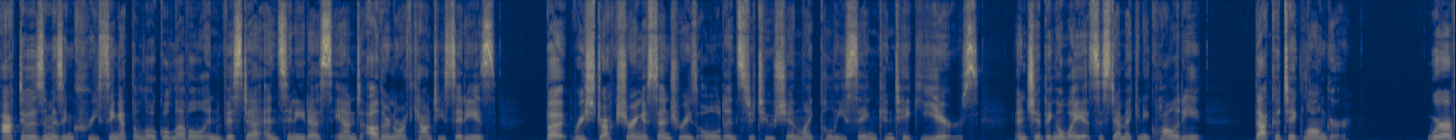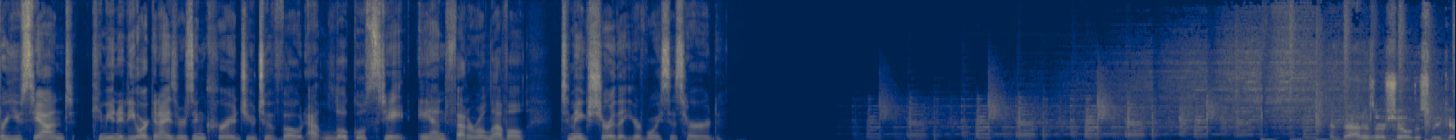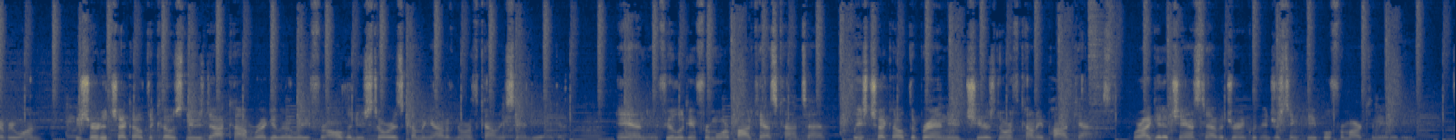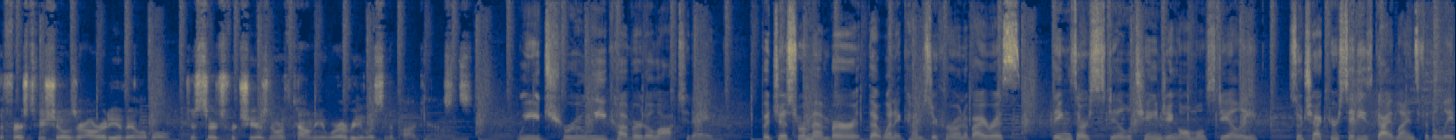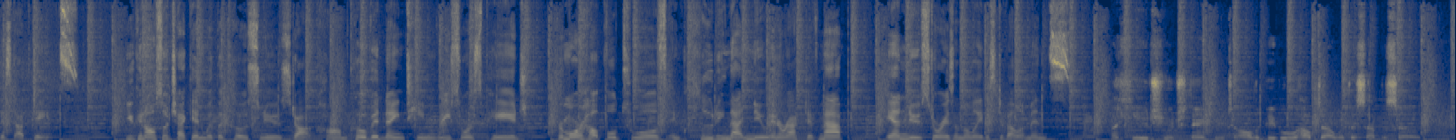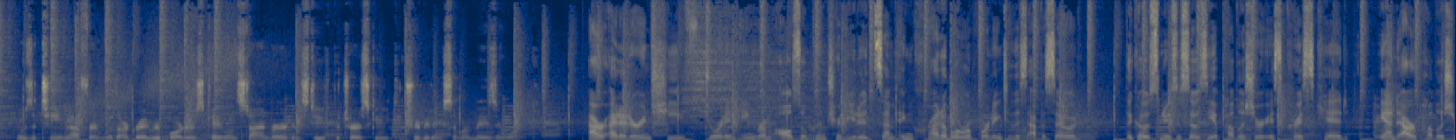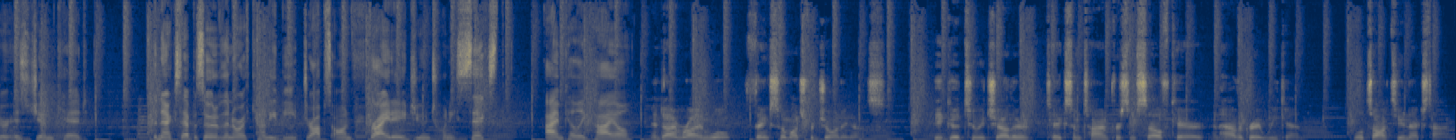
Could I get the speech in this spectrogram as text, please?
Activism is increasing at the local level in Vista, Encinitas, and other North County cities, but restructuring a centuries old institution like policing can take years, and chipping away at systemic inequality, that could take longer. Wherever you stand, community organizers encourage you to vote at local, state, and federal level to make sure that your voice is heard. And that is our show this week, everyone. Be sure to check out thecoastnews.com regularly for all the new stories coming out of North County, San Diego. And if you're looking for more podcast content, please check out the brand new Cheers North County podcast, where I get a chance to have a drink with interesting people from our community. The first few shows are already available. Just search for Cheers North County wherever you listen to podcasts. We truly covered a lot today. But just remember that when it comes to coronavirus, things are still changing almost daily, so check your city's guidelines for the latest updates. You can also check in with the coastnews.com COVID 19 resource page for more helpful tools, including that new interactive map and news stories on the latest developments. A huge, huge thank you to all the people who helped out with this episode. It was a team effort with our great reporters Caitlin Steinberg and Steve Puterski contributing some amazing work. Our editor in chief, Jordan Ingram, also contributed some incredible reporting to this episode. The Coast News Associate Publisher is Chris Kydd, and our publisher is Jim Kydd. The next episode of the North County Beat drops on Friday, June 26th. I'm Kelli Kyle. And I'm Ryan Woldt. Thanks so much for joining us. Be good to each other, take some time for some self care, and have a great weekend. We'll talk to you next time.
